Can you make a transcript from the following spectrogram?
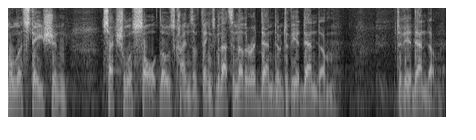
Molestation, sexual assault, those kinds of things. But that's another addendum to the addendum. To the addendum.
